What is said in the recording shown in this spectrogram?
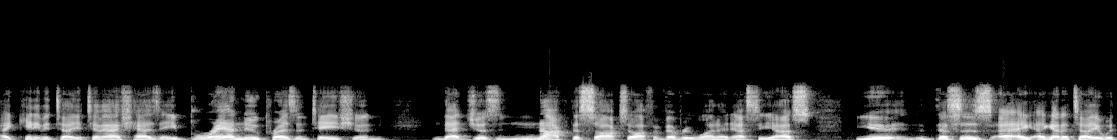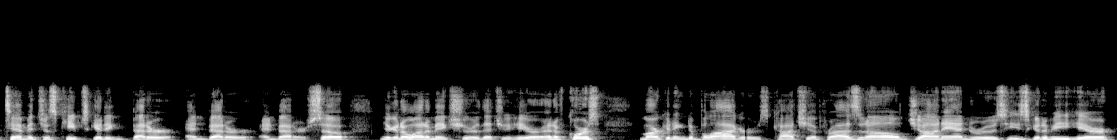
I can't even tell you. Tim Ash has a brand new presentation that just knocked the socks off of everyone at SES. You, this is, I, I got to tell you, with Tim, it just keeps getting better and better and better. So you're going to want to make sure that you're here. And of course, marketing to bloggers, Katya Prasinal, John Andrews, he's going to be here.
